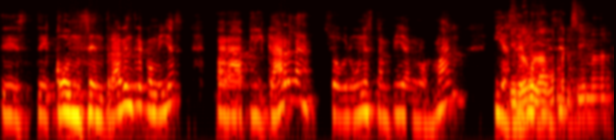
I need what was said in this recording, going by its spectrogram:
este, concentrar, entre comillas, para aplicarla sobre una estampilla normal y Y luego la goma encima.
